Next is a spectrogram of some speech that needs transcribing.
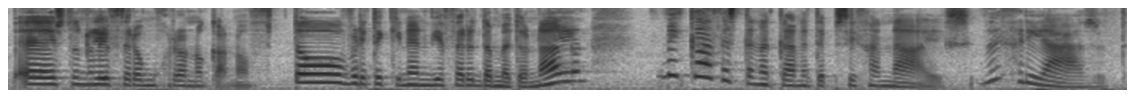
ε, στον ελεύθερο μου χρόνο κάνω αυτό, βρείτε κοινά ενδιαφέροντα με τον άλλον. Μην κάθεστε να κάνετε ψυχανάλυση, δεν χρειάζεται.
